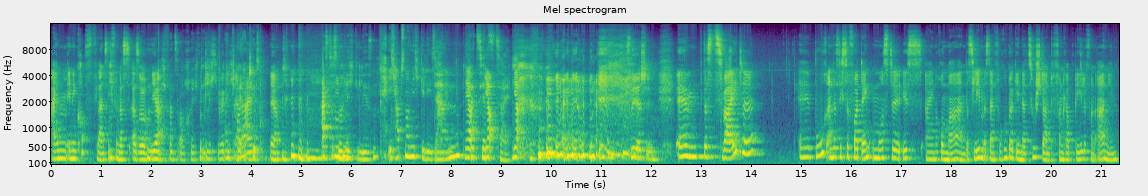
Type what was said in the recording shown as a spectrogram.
einem in den Kopf pflanzt. Ich finde das, also mhm, ja. Ich fand es auch richtig. Wirklich, wirklich ein, ein Tipp. Ja. Hast du es noch nicht gelesen? Ich habe es noch nicht gelesen. Dann ja. wird jetzt ja. Zeit. Ja. Sehr schön. Ähm, das zweite äh, Buch, an das ich sofort denken musste, ist ein Roman. Das Leben ist ein vorübergehender Zustand von Gabriele von Arnim.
